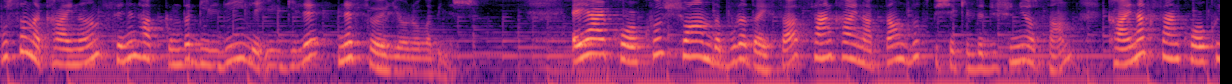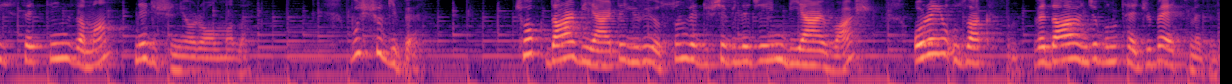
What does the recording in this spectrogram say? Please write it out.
bu sana kaynağın senin hakkında bildiğiyle ilgili ne söylüyor olabilir? Eğer korku şu anda buradaysa sen kaynaktan zıt bir şekilde düşünüyorsan, kaynak sen korku hissettiğin zaman ne düşünüyor olmalı? Bu şu gibi. Çok dar bir yerde yürüyorsun ve düşebileceğin bir yer var. Oraya uzaksın ve daha önce bunu tecrübe etmedin.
